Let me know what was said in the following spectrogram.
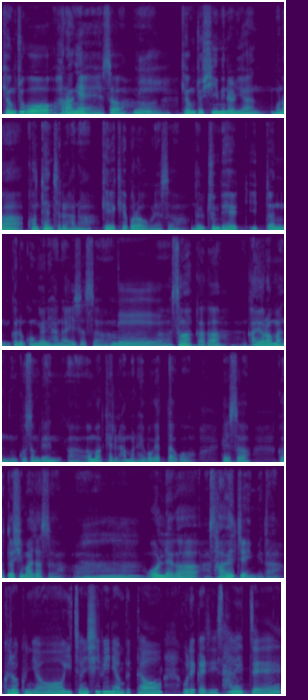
경주고 화랑회에서 네. 어, 경주 시민을 위한 문화 콘텐츠를 하나 기획해 보라고 그래서 늘 준비해 있던 그런 공연이 하나 있어서 네. 어, 성악가가 가요로만 구성된 어, 음악회를 한번 해보겠다고 해서 그 뜻이 맞았어. 어, 아, 올해가 4회째입니다. 그렇군요. 2012년부터 올해까지 4회째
